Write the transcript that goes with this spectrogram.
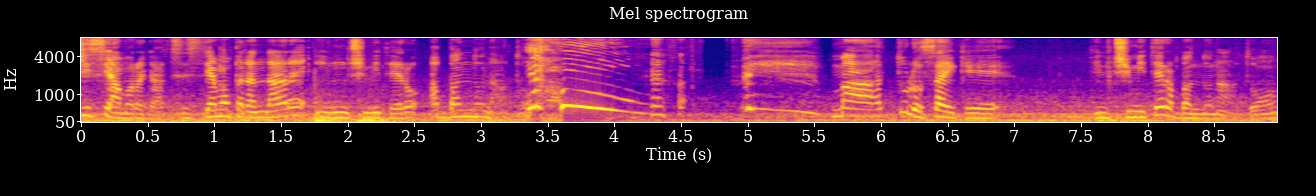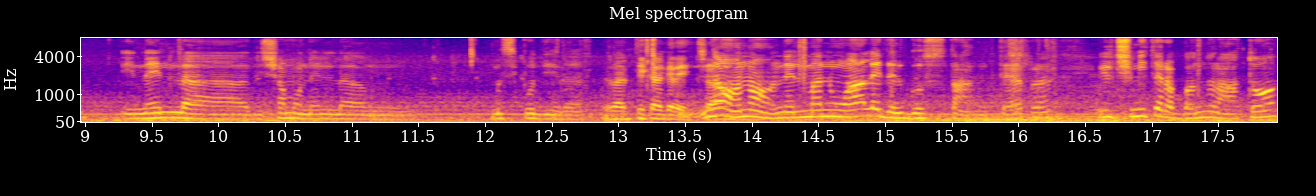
Ci siamo ragazzi, stiamo per andare in un cimitero abbandonato. Ma tu lo sai che il cimitero abbandonato, nel, diciamo nel, come si può dire? Nell'antica Grecia? No, no, nel manuale del Ghost Hunter, il cimitero abbandonato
